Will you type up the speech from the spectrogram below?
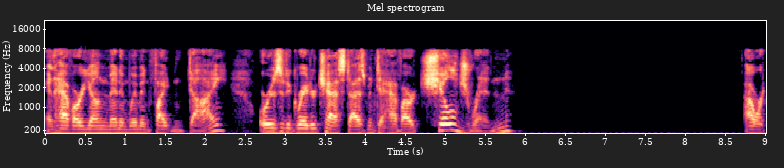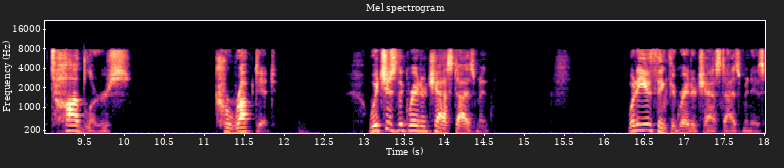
and have our young men and women fight and die? Or is it a greater chastisement to have our children, our toddlers, corrupted? Which is the greater chastisement? What do you think the greater chastisement is?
